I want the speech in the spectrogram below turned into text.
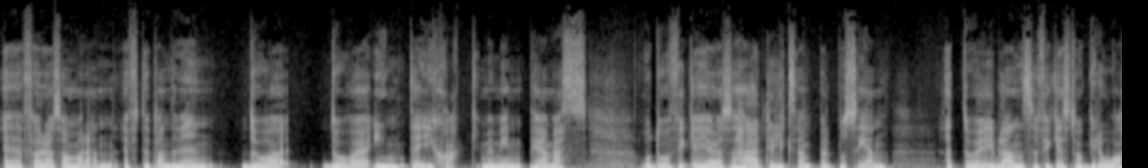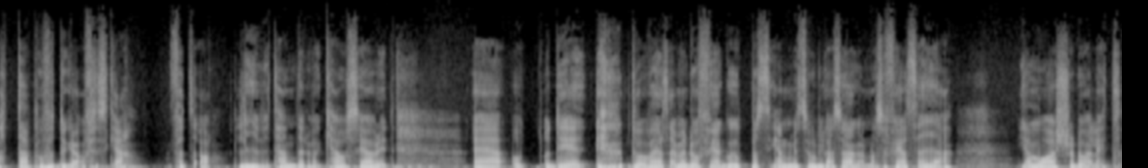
eh, förra sommaren efter pandemin. Då, då var jag inte i schack med min PMS. Och då fick jag göra så här till exempel på scen. Att då ibland så fick jag stå och gråta på Fotografiska. För att ja, livet hände, det var kaos i övrigt. Eh, och, och det, då var jag så här, men då får jag gå upp på scen med solglasögon och så får jag säga, jag mår så dåligt.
